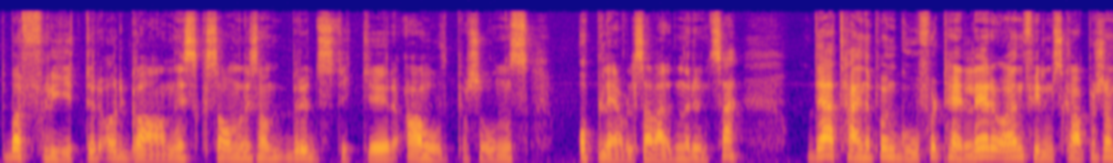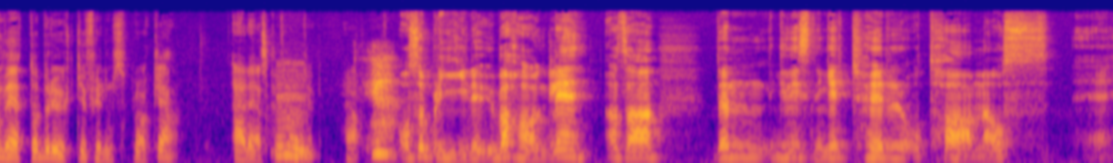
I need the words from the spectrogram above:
det bare flyter organisk som liksom bruddstykker av hovedpersonens opplevelse av verden rundt seg. Det er tegnet på en god forteller og en filmskaper som vet å bruke filmspråket. er det jeg skal mm. ja. Og så blir det ubehagelig. Altså, den gnisninger tør å ta med oss eh,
